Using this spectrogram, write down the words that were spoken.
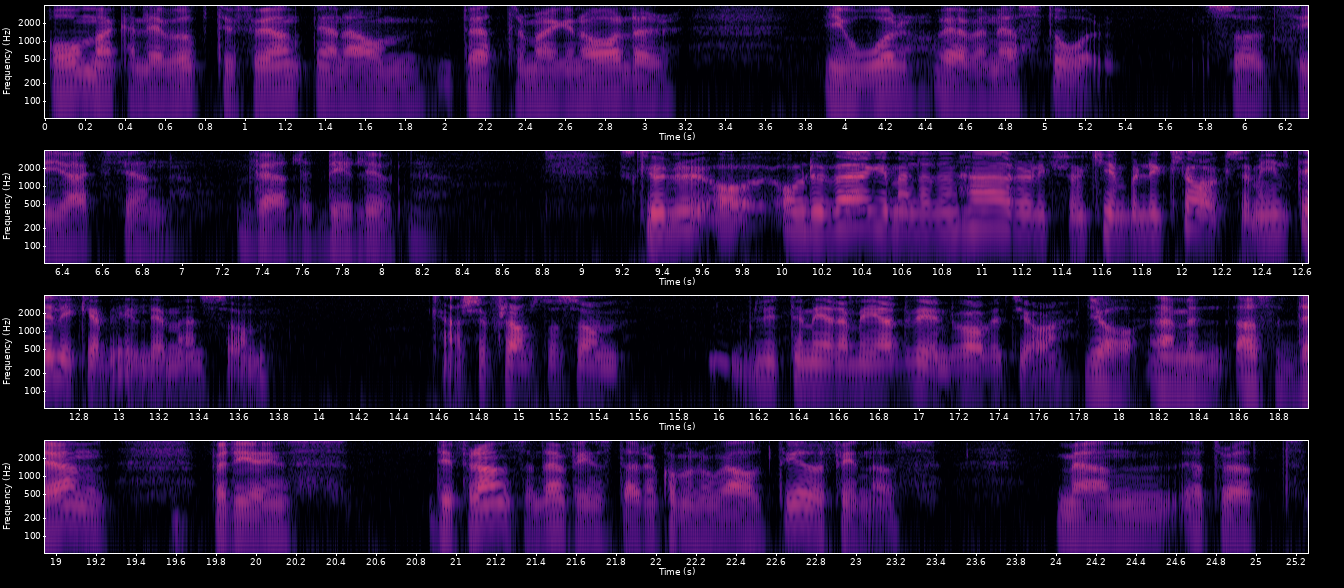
om man kan leva upp till förväntningarna om bättre marginaler i år och även nästa år så ser ju aktien väldigt billig ut nu. Skulle du, om du väger mellan den här och liksom Kimberly Clark som inte är lika billig men som kanske framstår som lite mera medvind, vad vet jag? Ja, nej, men alltså den värderingsdifferensen den finns där, den kommer nog alltid att finnas. Men jag tror att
